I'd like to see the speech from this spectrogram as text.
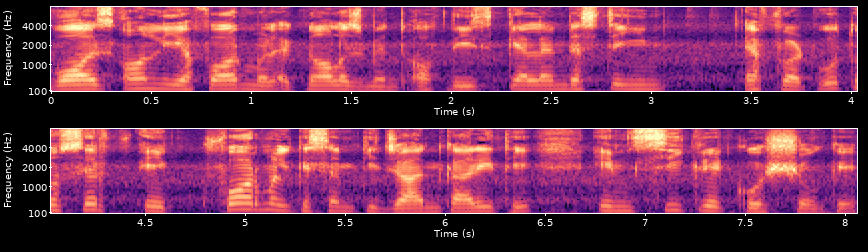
was only a formal acknowledgement of this clandestine effort वो तो सिर्फ़ एक फॉर्मल किस्म की जानकारी थी इन सीक्रेट कोशिशों के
